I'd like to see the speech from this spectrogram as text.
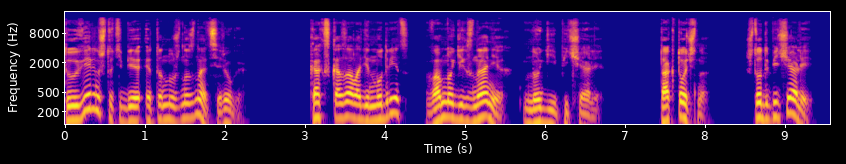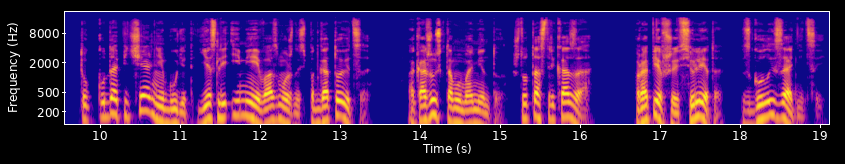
Ты уверен, что тебе это нужно знать, Серега? Как сказал один мудрец, во многих знаниях многие печали. Так точно. Что до печали, то куда печальнее будет, если, имея возможность подготовиться, окажусь к тому моменту, что та стрекоза, пропевшая все лето, с голой задницей.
